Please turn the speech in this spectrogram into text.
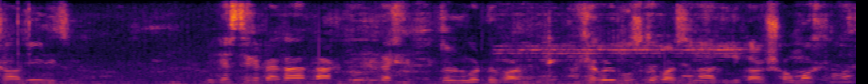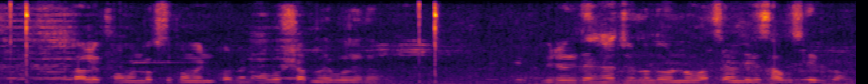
সহজেই রিসিভ বিকাশ থেকে টাকা কাটটু বিকাশ রিটার্ন করতে পারবেন। আশা করি বুঝতে পারছেন, আর যদি কারোর সমস্যা হয়, তাহলে কমেন্ট বক্সে কমেন্ট করবেন, অবশ্যই আপনাদের বোঝা দেবেন ভিডিওটি দেখার জন্য ধন্যবাদ চ্যানেলটিকে সাবস্ক্রাইব করুন।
